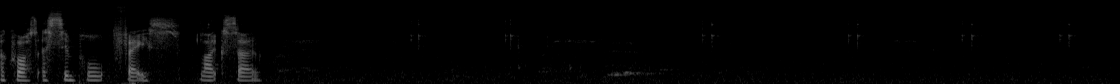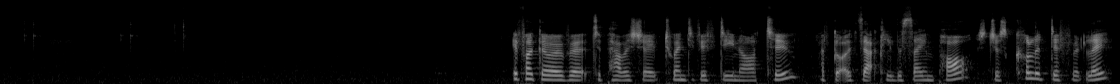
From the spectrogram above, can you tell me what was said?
across a simple face like so. If I go over to PowerShape 2015 R2, I've got exactly the same part, it's just coloured differently.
